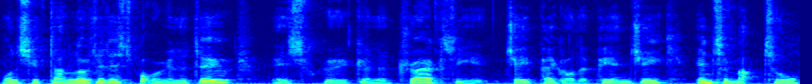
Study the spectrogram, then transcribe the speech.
Once you've downloaded it, what we're going to do is we're going to drag the JPEG or the PNG into Map Tool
